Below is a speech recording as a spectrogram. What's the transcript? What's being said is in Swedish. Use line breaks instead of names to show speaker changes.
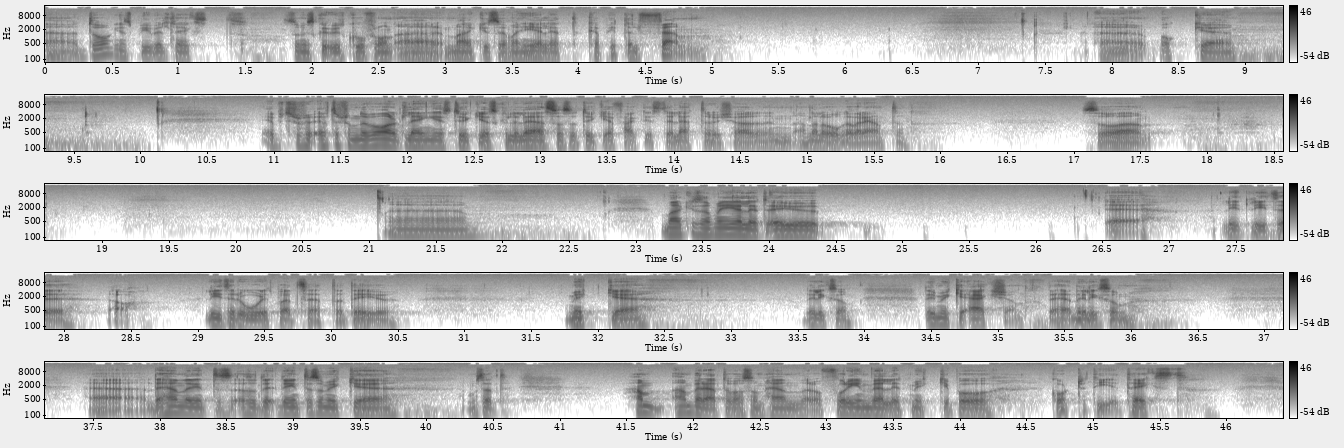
Eh, dagens bibeltext som vi ska utgå från är Markus evangeliet kapitel 5. Eh, och eh, eftersom det var ett längre stycke jag skulle läsa så tycker jag faktiskt det är lättare att köra den analoga varianten. Så Markus evangeliet är ju eh, lite, lite, lite roligt på ett sätt. Att det är ju mycket, det är liksom, det är mycket action. Det, det är liksom, eh, det händer inte, alltså det, det, är inte så mycket, att han, han berättar vad som händer och får in väldigt mycket på kort tid, text.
